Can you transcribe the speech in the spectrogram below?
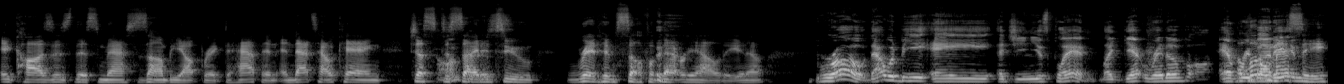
it causes this mass zombie outbreak to happen. And that's how Kang just decided to rid himself of that reality, you know? Bro, that would be a a genius plan. Like get rid of A everybody. little and-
